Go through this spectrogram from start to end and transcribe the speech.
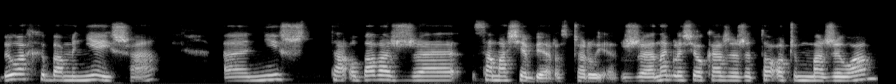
była chyba mniejsza niż ta obawa, że sama siebie rozczaruję, że nagle się okaże, że to, o czym marzyłam,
